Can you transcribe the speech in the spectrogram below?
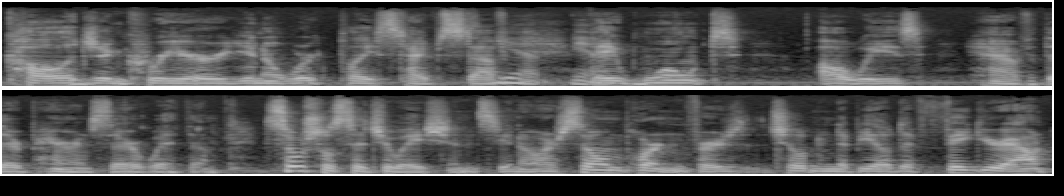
college and career, you know, workplace type stuff. Yeah, yeah. They won't always have their parents there with them. Social situations, you know, are so important for children to be able to figure out,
